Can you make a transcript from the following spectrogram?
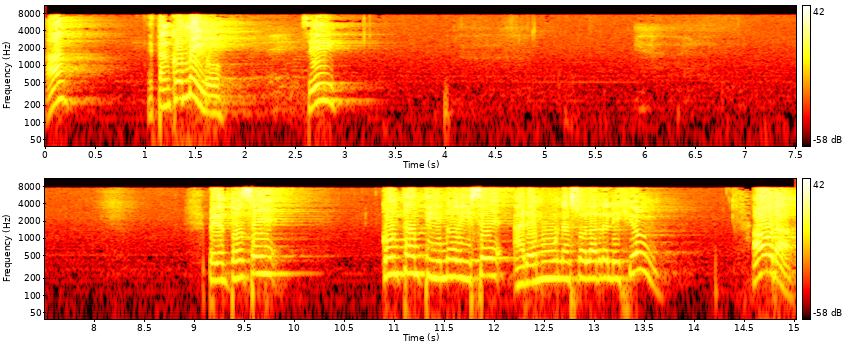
¿Ah? ¿Están conmigo? ¿Sí? Pero entonces Constantino dice, haremos una sola religión. Ahora,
